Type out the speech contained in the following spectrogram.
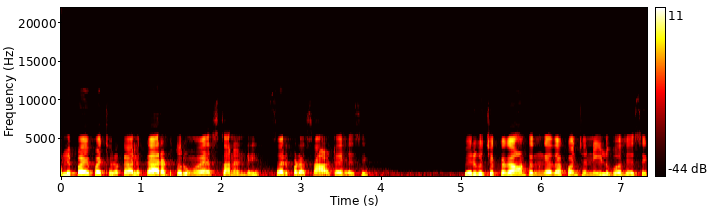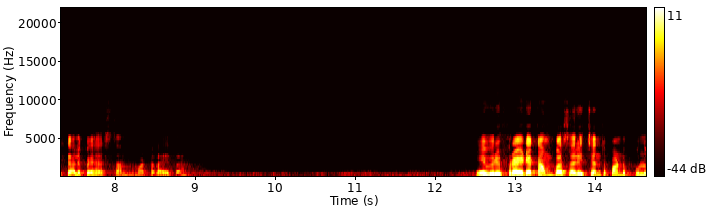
ఉల్లిపాయ పచ్చిమిరకాయలు క్యారెట్ తురుము వేస్తానండి. సరిపడా సాల్ట్ వేసి. పెరుగు చిక్కగా ఉంటుంది కదా కొంచెం నీళ్ళు పోసేసి కలిపేసేస్తాను అనమాట రైతా. ఎవ్రీ ఫ్రైడే కంపల్సరీ చింతపండు పులి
